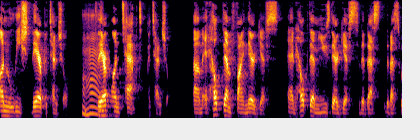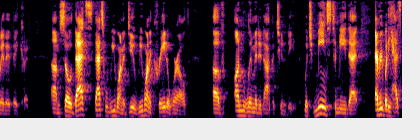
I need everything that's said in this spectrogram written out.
unleash their potential, mm-hmm. their untapped potential, um, and help them find their gifts and help them use their gifts to the best the best way that they could. Um, so that's that's what we want to do. We want to create a world of unlimited opportunity, which means to me that everybody has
